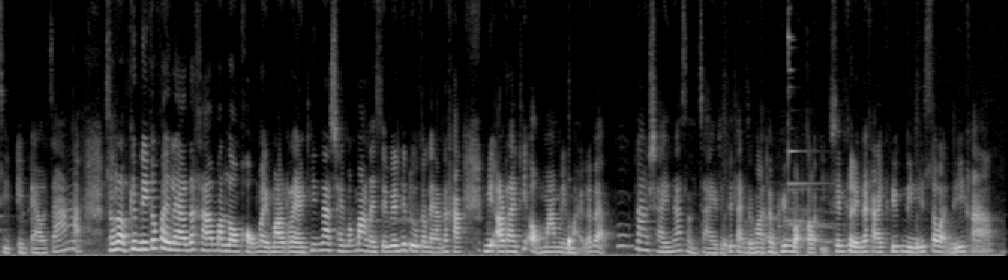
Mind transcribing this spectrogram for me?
40 ml จ้าสำหรับคลิปนี้ก็ไปแล้วนะคะ มาลองของใหม่มาแรงที่น่าใช้มากๆในเซเว่นให้ดูกันแล้วนะคะ มีอะไรที่ออกมาใหม่ๆ แล้วแบบน่าใช้น่าสนใจเดี๋ยวพี่ต่ายจะมาทำคลิปบอกต่ออีกเช่นเคยนะคะ คลิปนี้ สวัสดีค่ะ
